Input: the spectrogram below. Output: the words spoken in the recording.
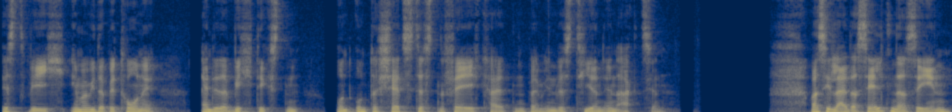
ist, wie ich immer wieder betone, eine der wichtigsten und unterschätztesten Fähigkeiten beim Investieren in Aktien. Was Sie leider seltener sehen,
